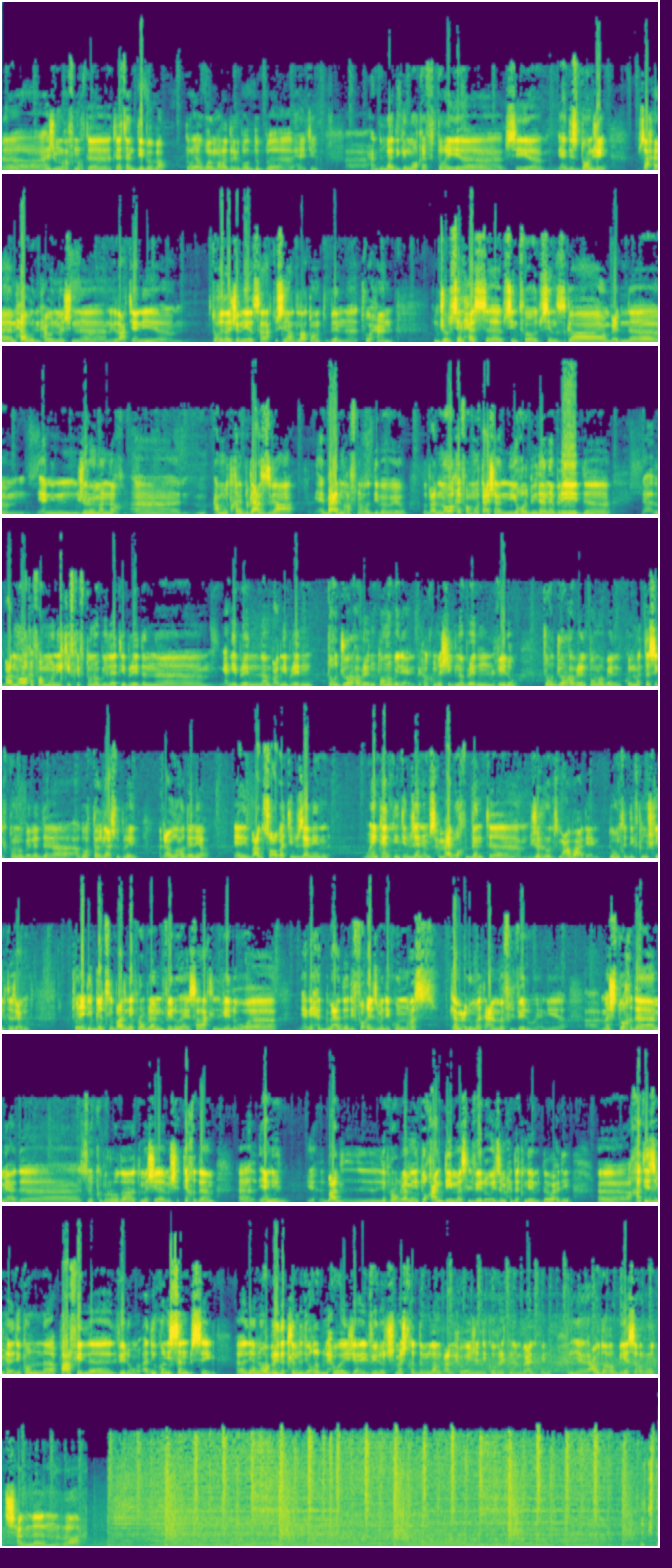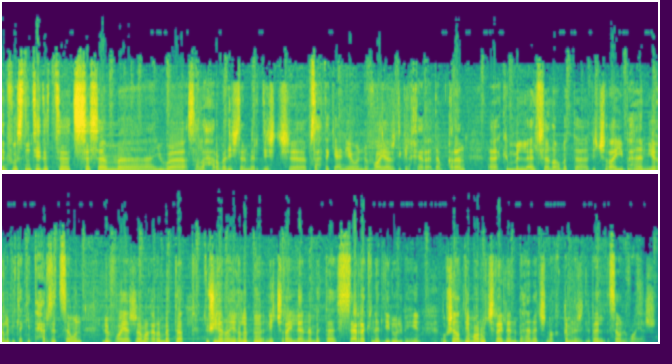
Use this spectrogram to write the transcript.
آه، هجمن غفنغ ثلاثة دبابه توغي أول مرة درك بغا آه، لحياتك آه، الحمد لله ديك المواقف توغي آه، بسي آه، يعني ديس دونجي. بصح آه، نحاول نحاول ماش ن- نقطعت يعني آه، توغي لا جن هي صراحة سينا لاطونت بدا آه، نجوب بسي الحس آه، بسي نتفاوت بسي نزقا من بعد يعني نجرو يمنغ آه، أمو تقريبا كاع الزقا. يعني بعد نغفنا الدبابيو وبعد المواقف أموت عشان يغلب اذا بريد آه، بعض المواقف هموني كيف كيف طونوبيلاتي بريدن آه، يعني بريدن لا بعضني بريدن تغجور غبريدن طونوبيل يعني بحكم لا شيقنا بريدن الفيلو تغجور غبريدن طونوبيل كل ما تسيق طونوبيل ادوات كاع بريد تعاود غدا ليغ. يعني بعض الصعوبات تبزانين وإن كانت ني تبزاني مصح مع الوقت بدنت آه، جرنت مع بعض يعني دون تديك المشكل تزعلوك. توني ديك قلت لبعض لي بروبليم الفيلو يعني صراحة الفيلو آه، يعني حد مع ذا فوق لازم يكون غرس كمعلومات عامة في الفيلو يعني آه، ماش تخدم يعني سنوك بالروضات ماشي ماشي تخدم يعني بعض لي بروبليم اللي توقع ديما في الفيلو يلزم حدا تنين مده وحدي خاطر يلزم حدا يكون بارفي ال- الفيلو غادي يكون يسن بالسي آه، لأنه بريدة تلمد يغلب الحوايج يعني الفيلو ماش تخدم لا بعض الحوايج ديكوفريتنا من بعد الفيلو يعني عاوده غبية صغرت شحال من مرة. تنفوس انت دت تساسم آه، أيوا صلاح ربا ديش تنمر ديش آه، بصحتك يعني وين لو فواياج ديك الخير أدم قرن. آه، كمل الالف سنة غبت ديش راي بهان يغلب لك تحرزت سون لو فواياج ما غرم بتا. تشيد أنا يغلب نيتش راي لأن بتا سعركنا دليل والبهين. وشان ديمارو تشراي لأن بهانتش نقيم نجد البال سون الفواياج.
